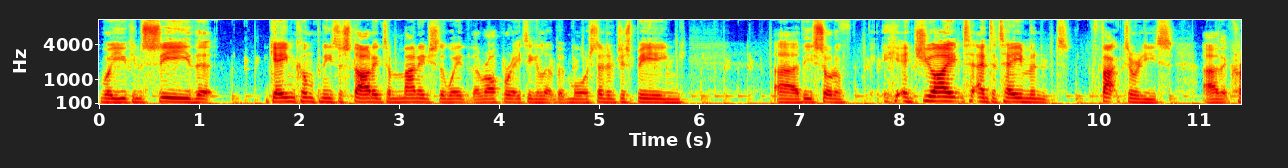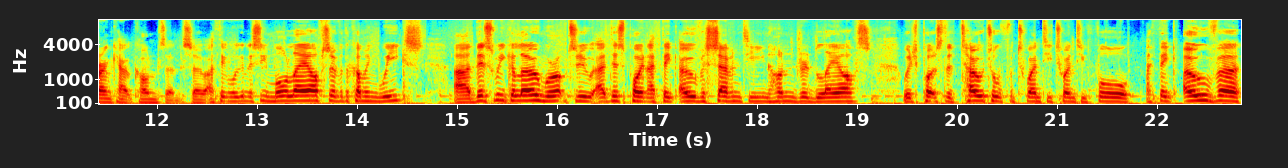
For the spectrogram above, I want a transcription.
where you can see that game companies are starting to manage the way that they're operating a little bit more instead of just being uh, these sort of giant entertainment factories uh, that crank out content. So I think we're going to see more layoffs over the coming weeks. Uh, this week alone, we're up to, at this point, I think over 1,700 layoffs, which puts the total for 2024, I think, over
